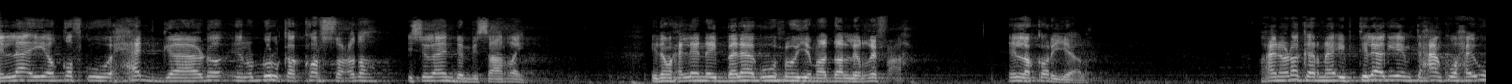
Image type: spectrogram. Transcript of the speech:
ilaa iyo qofku uu xad gaadho inuu dhulka kor socdo isagoo aan dembi saarayn idan waxaan leenahay balaagu wuxuu yimaadaa lirifca in la kor yeelo. Waxaynu odhan karnaa ibtilaaga iyo imtixaanku waxay u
